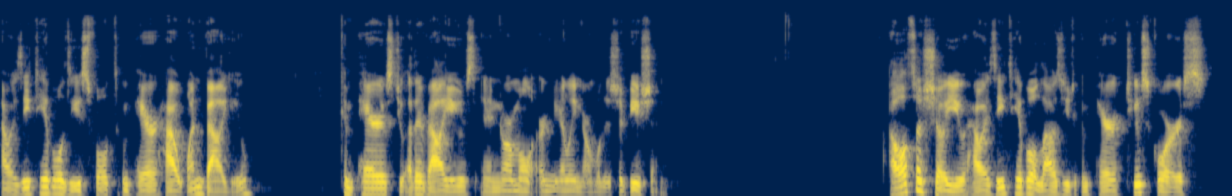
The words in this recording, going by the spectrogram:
how a z-table is useful to compare how one value compares to other values in a normal or nearly normal distribution. I'll also show you how a z-table allows you to compare two scores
